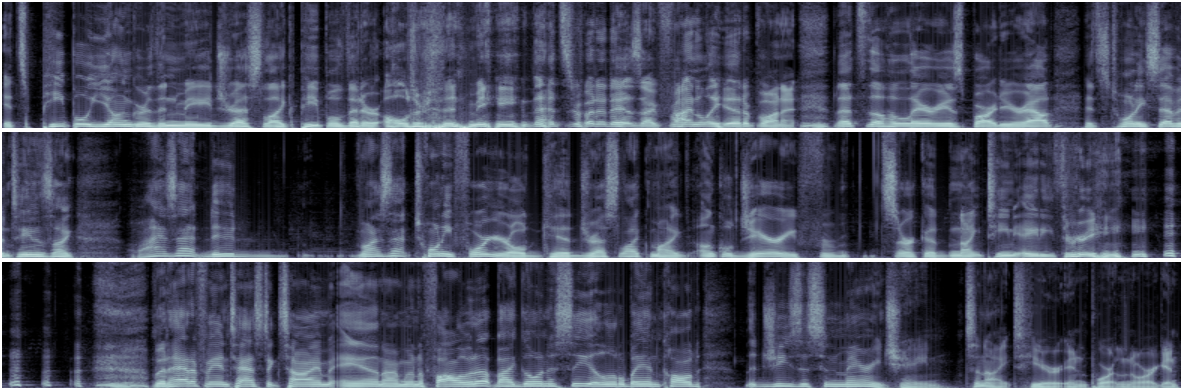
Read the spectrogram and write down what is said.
It's people younger than me dressed like people that are older than me. That's what it is. I finally hit upon it. That's the hilarious part. You're out, it's 2017. It's like, why is that dude, why is that 24 year old kid dressed like my Uncle Jerry from circa 1983? but had a fantastic time, and I'm going to follow it up by going to see a little band called the Jesus and Mary Chain tonight here in Portland, Oregon.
